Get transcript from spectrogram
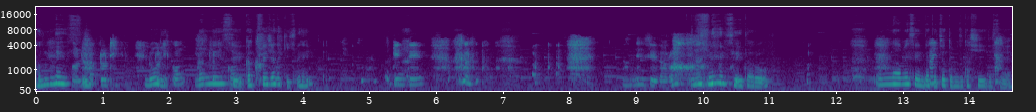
何年あ生ロロリロリ。ロリコン？何年生？学生じゃなきゃいけない？限定？何年生だろう？何年生だろう？女目線だとちょっと難しいですね。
